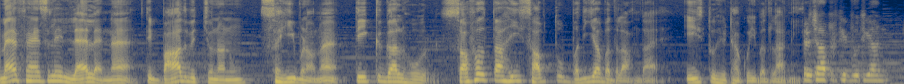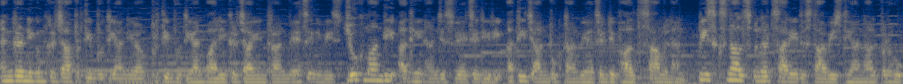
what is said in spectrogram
ਮੈਂ ਫੈਸਲੇ ਲੈ ਲੈਣਾ ਹੈ ਤੇ ਬਾਅਦ ਵਿੱਚ ਉਹਨਾਂ ਨੂੰ ਸਹੀ ਬਣਾਉਣਾ ਹੈ। ਤੇ ਇੱਕ ਗੱਲ ਹੋਰ, ਸਫਲਤਾ ਹੀ ਸਭ ਤੋਂ ਵਧੀਆ ਬਦਲਾ ਹੁੰਦਾ ਹੈ। ਇਸ ਤੋਂ ਹੇਠਾਂ ਕੋਈ ਬਦਲਾ ਨਹੀਂ कर्जा प्रतिभूतियां अंगर निगम कर्जा प्रतिभूतियां या प्रतिभूतियां वाली कर्जा यंत्रान ਵੇਚ ਨਿਵੇਸ਼ ਜੋਖਮਾਨ ਦੀ ਅਧੀਨ ਹਨ ਜਿਸ ਵਿੱਚ ਜਿਹੜੀ ਅਤੀ ਜਾਨ ਭੁਗਤਾਨ ਵਿੱਚ ਡਿਫਾਲਟ ਸ਼ਾਮਿਲ ਹਨ ਪੀਸਕਸ ਨਾਲ ਸੰਬੰਧਿਤ ਸਾਰੇ ਦਸਤਾਵੇਜ਼ ਧਿਆਨ ਨਾਲ ਪੜ੍ਹੋ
